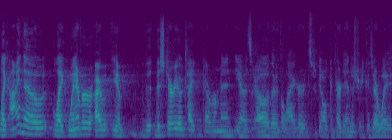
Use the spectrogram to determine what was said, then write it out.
like I know, like whenever I, you know, the, the, stereotype government, you know, it's like, oh, they're the laggards, you know, compared to industry because they're way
